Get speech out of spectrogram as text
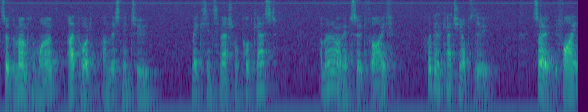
So at the moment on my iPod I'm listening to Makers International podcast. I'm only on episode 5. I've got a bit of catching up to do. So if I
